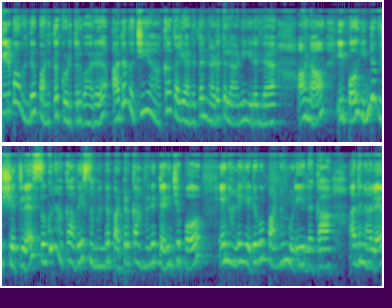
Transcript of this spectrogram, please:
கிருபா வந்து பணத்தை கொடுத்துருவாரு. அதை வச்சு என் அக்கா கல்யாணத்தை நடத்தலான்னு இருந்தேன். ஆனால் இப்போ இந்த விஷயத்தில் சுகுணாக்காவே சம்மந்தப்பட்டிருக்காங்கன்னு தெரிஞ்சப்போ என்னால் எதுவும் பண்ண முடியலக்கா. அதனால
